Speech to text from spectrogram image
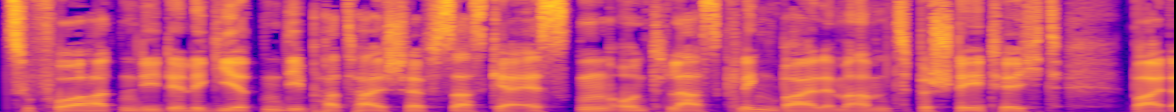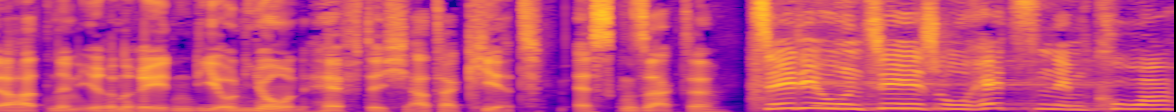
Zuvor hatten die Delegierten die Parteichefs Saskia Esken und Lars Klingbeil im Amt bestätigt. Beide hatten in ihren Reden die Union heftig attackiert. Esken sagte, CDU und CSU hetzen im Chor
